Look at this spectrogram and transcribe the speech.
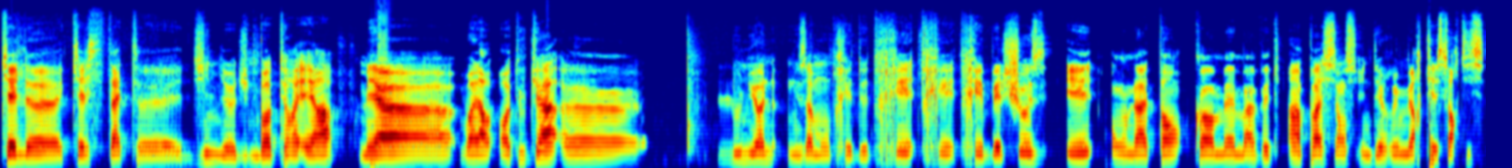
Quel, quel stat digne d'une bonne era. Mais euh, voilà, en tout cas, euh, l'Union nous a montré de très très très belles choses et on attend quand même avec impatience une des rumeurs qui est sortie,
